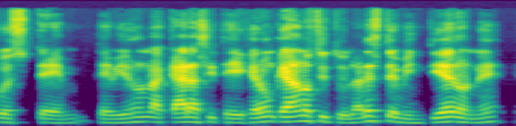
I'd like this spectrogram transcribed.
pues te, te vieron la cara, si te dijeron que eran los titulares, te mintieron, ¿eh?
